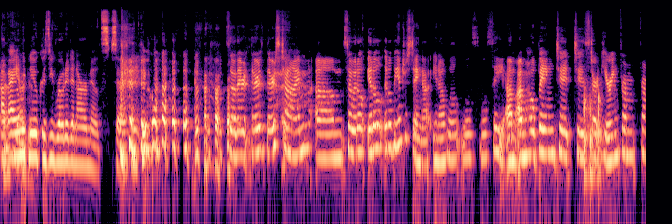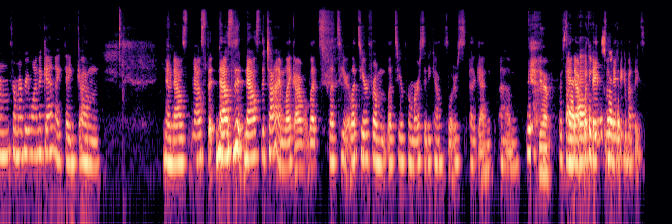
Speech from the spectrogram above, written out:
Um, I only knew because you wrote it in our notes. So thank you. so there, there's there's time. Um, so it'll it'll it'll be interesting. Uh, you know, we'll we'll we'll see. Um, I'm hoping to to start hearing from from from everyone again. I think. Um, you know now's now's the now's the now's the time like I, let's let's hear let's hear from let's hear from our city councilors again um yeah find out what they, what they think about things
